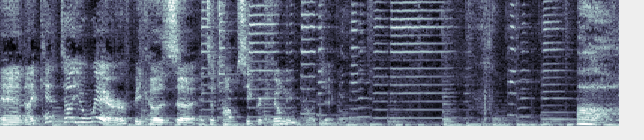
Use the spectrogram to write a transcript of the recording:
and I can't tell you where because uh, it's a top secret filming project. Ah,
